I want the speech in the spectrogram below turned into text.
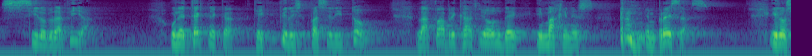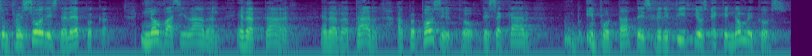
silografía, una técnica que facilitó la fabricación de imágenes impresas. Y los impresores de la época no vacilaron en adaptar en adaptar al propósito de sacar importantes beneficios económicos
